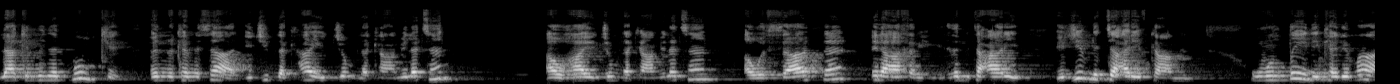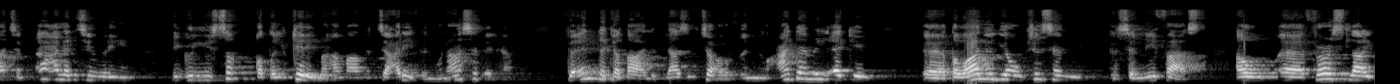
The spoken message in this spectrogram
لكن من الممكن إنه كمثال يجيب لك هاي الجملة كاملة أو هاي الجملة كاملة أو الثالثة إلى آخره. اذا تعاريف يجيب لي التعريف كامل. ومنطي لي كلمات بأعلى التمرين يقول لي سقط الكلمة أمام التعريف المناسب لها. فأنت كطالب لازم تعرف أنه عدم الأكل آه، طوال اليوم شو نسميه؟ نسميه fast أو first light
